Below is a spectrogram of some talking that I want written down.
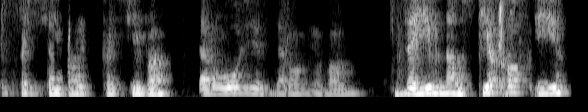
Спасибо. Спасибо. Здоровья, здоровья вам. Взаимно успехов и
